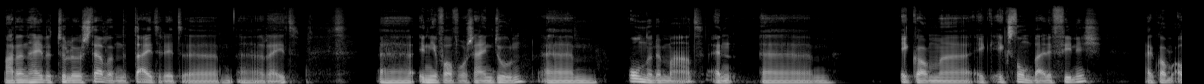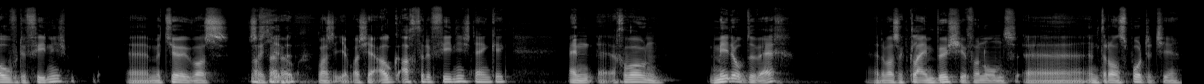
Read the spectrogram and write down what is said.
Maar een hele teleurstellende tijdrit eh, eh, reed. Eh, in ieder geval voor zijn doen. ehm, onder de maat. En ik, kwam, eh, ik, ik stond bij de finish. Hij kwam over de finish. Eh Mathieu was... Was je, ook. Was, was jij ook achter de finish, denk ik. En eh, gewoon midden op de weg. Er was een klein busje van ons, een transportertje.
